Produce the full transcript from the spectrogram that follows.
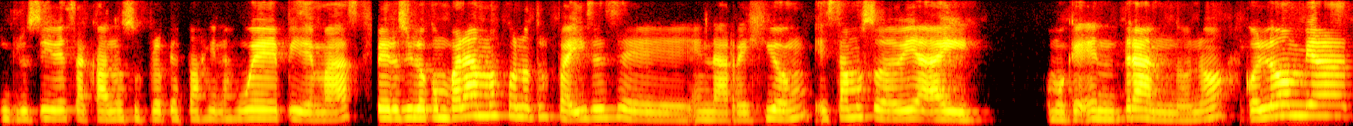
inclusive sacando sus propias páginas web y demás. Pero si lo comparamos con otros países eh, en la región, estamos todavía ahí, como que entrando, ¿no? Colombia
